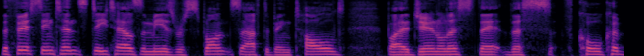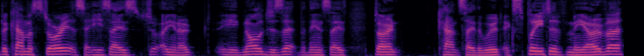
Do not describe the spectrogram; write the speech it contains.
the first sentence details the mayor's response after being told by a journalist that this call could become a story. So he says, you know, he acknowledges it, but then says, don't can't say the word expletive me over.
